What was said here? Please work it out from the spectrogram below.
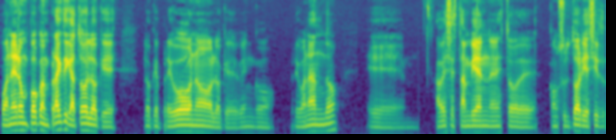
poner un poco en práctica todo lo que, lo que pregono, lo que vengo pregonando. Eh, a veces también en esto de consultor y decir,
